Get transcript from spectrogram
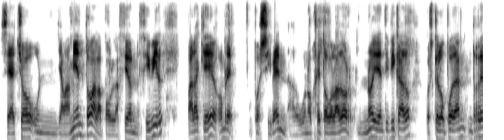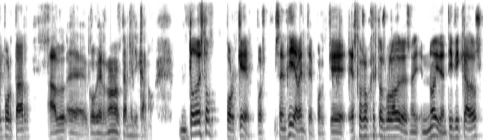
se ha hecho un llamamiento a la población civil para que, hombre, pues si ven algún objeto volador no identificado, pues que lo puedan reportar al gobierno norteamericano. Todo esto, ¿por qué? Pues sencillamente porque estos objetos voladores no identificados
